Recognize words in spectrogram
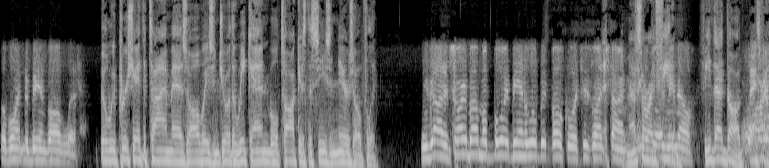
of wanting to be involved with. Bill, we appreciate the time as always. Enjoy the weekend. We'll talk as the season nears, hopefully. You got it. Sorry about my boy being a little bit vocal. It's his lunchtime. That's all right. Thanks for letting Feed him. know. Feed that dog. Thanks, man.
